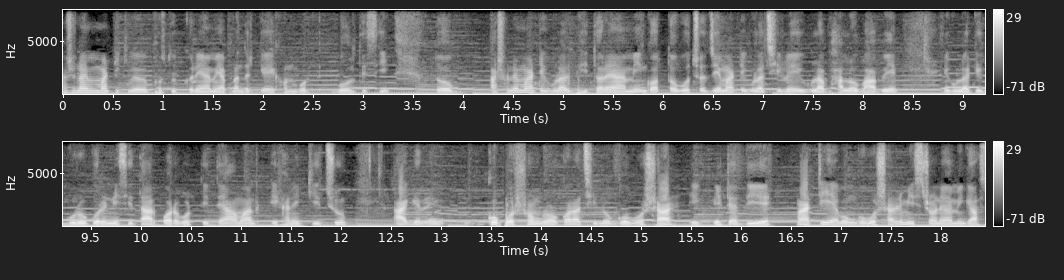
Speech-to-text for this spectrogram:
আসলে আমি মাটি কীভাবে প্রস্তুত করি আমি আপনাদেরকে এখন বল- বলতেছি। তো আসলে মাটিগুলার ভিতরে আমি গত বছর যে মাটিগুলো ছিল এগুলা ভালোভাবে এগুলাকে গুঁড়ো করে নিছি। তার পরবর্তীতে আমার এখানে কিছু আগের গোবর সংগ্রহ করা ছিল, গোবর সার। এটা দিয়ে মাটি এবং গোবর সারের মিশ্রণে আমি গাছ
